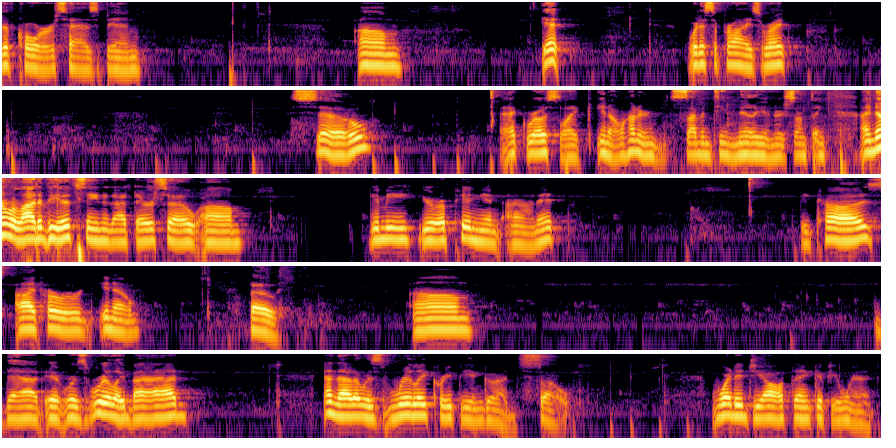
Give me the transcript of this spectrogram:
of course, has been um, it. What a surprise, right? So, that gross like, you know, 117 million or something. I know a lot of you have seen it out there, so um, give me your opinion on it. Because I've heard, you know, both. Um, that it was really bad and that it was really creepy and good. So, what did y'all think if you went?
